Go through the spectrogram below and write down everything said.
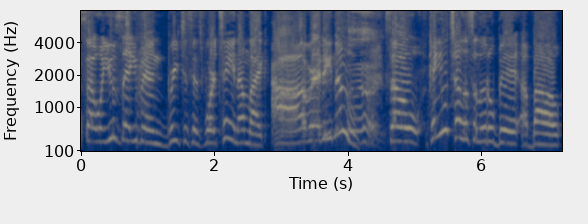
So when you say you've been preaching since 14, I'm like, I already knew. So can you tell us a little bit about,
